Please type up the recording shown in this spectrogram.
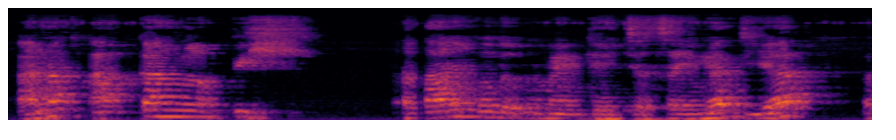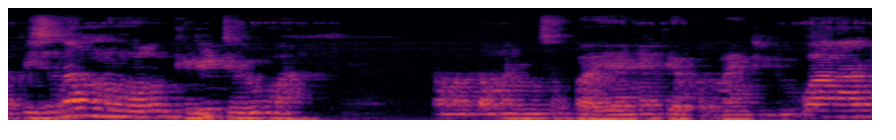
Anak akan lebih tertarik untuk bermain gadget sehingga dia lebih senang mengurung diri di rumah. Teman-teman sebayanya dia bermain di luar,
